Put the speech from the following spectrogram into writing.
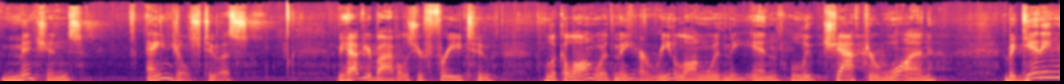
mentions angels to us. If you have your Bibles, you're free to look along with me or read along with me in Luke chapter 1, beginning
